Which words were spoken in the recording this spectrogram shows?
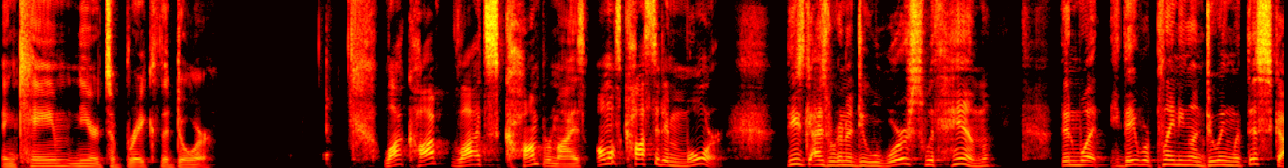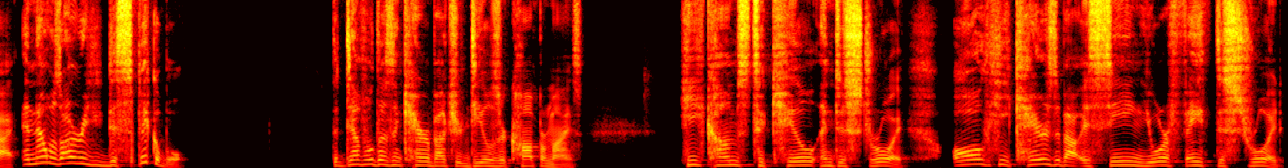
and came near to break the door. Lot Lot's compromise almost costed him more. These guys were going to do worse with him than what they were planning on doing with this guy. And that was already despicable. The devil doesn't care about your deals or compromise. He comes to kill and destroy. All he cares about is seeing your faith destroyed.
